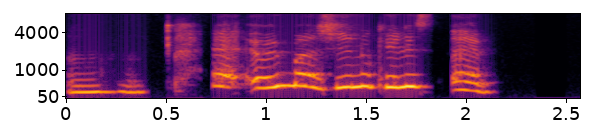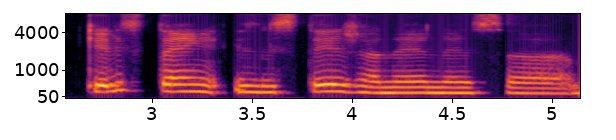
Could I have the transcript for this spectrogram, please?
Uhum. É, eu imagino que eles, é, que eles têm, ele esteja, né, nessa,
